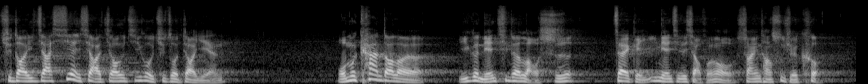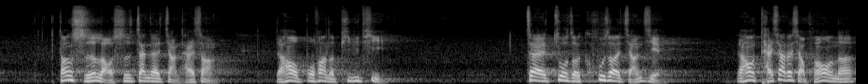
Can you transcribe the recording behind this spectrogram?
去到一家线下教育机构去做调研，我们看到了一个年轻的老师在给一年级的小朋友上一堂数学课，当时老师站在讲台上。然后播放着 PPT，在做着枯燥的讲解，然后台下的小朋友呢，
